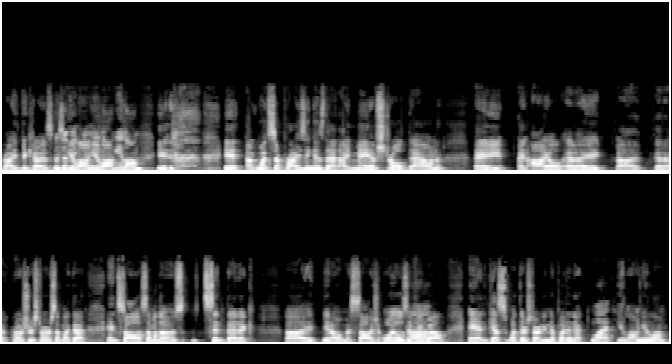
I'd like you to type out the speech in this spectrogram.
right? Because Does it make you elong, elong? It, it. uh, What's surprising is that I may have strolled down a an aisle at a uh, at a grocery store or something like that, and saw some of those synthetic. Uh, you know, massage oils, if you will. And guess what they're starting to put in it? What? Ylang Ylang.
